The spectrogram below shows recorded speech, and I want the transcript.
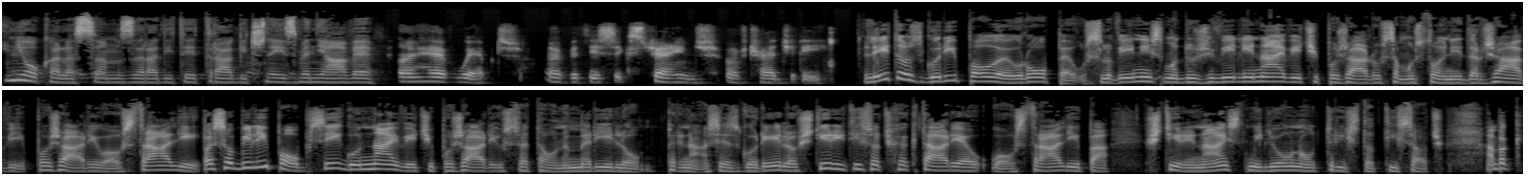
In jokala sem zaradi te tragične izmenjave. Letos gori pol Evrope. V Sloveniji smo doživeli največji požar v samostojni državi. Požari v Avstraliji pa so bili po obsegu največji požari v svetovnem merilu. Pri nas je zgorelo 4000 hektarjev, v Avstraliji pa 14 milijonov 300 tisoč. Ampak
